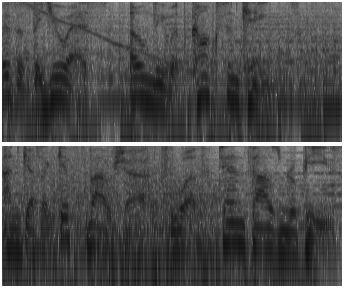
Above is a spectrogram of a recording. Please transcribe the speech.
visit the US only with Cox and Kings and get a gift voucher worth 10,000 rupees.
